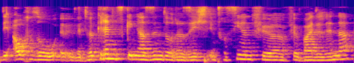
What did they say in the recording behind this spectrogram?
die auch so eventuell Grenzgänger sind oder sich interessieren für, für beide Länder,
